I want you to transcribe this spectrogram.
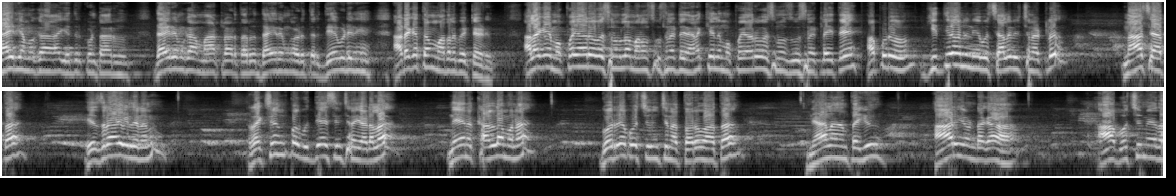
ధైర్యముగా ఎదుర్కొంటారు ధైర్యంగా మాట్లాడతారు ధైర్యంగా అడుగుతారు. దేవుడిని అడగటం మొదలుపెట్టాడు. అలాగే ముప్పై ఆరో వచనంలో మనం చూసినట్లయితే వెనక్కి వెళ్ళి ముప్పై ఆరో వచనం చూసినట్లయితే అప్పుడు గిద్యోను నీవు సెలవిచ్చినట్లు నా చేత ఇజ్రాయిలను రక్షింప ఉద్దేశించిన ఎడల నేను కళ్ళమున గొర్రెబొచ్చు ఉంచిన తరువాత నేల అంతయు ఆరి ఉండగా ఆ బొచ్చు మీద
